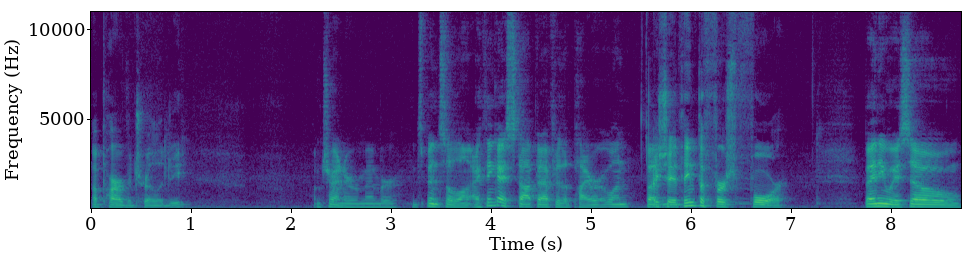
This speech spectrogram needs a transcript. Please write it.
a part of a trilogy. I'm trying to remember. It's been so long. I think I stopped after the pirate one. But Actually, I think the first four. but anyway, so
